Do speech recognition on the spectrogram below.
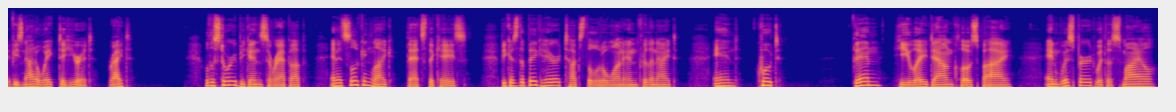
if he's not awake to hear it, right? Well, the story begins to wrap up, and it's looking like that's the case, because the big hare tucks the little one in for the night, and, quote, then he lay down close by and whispered with a smile,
